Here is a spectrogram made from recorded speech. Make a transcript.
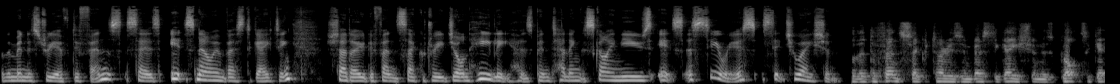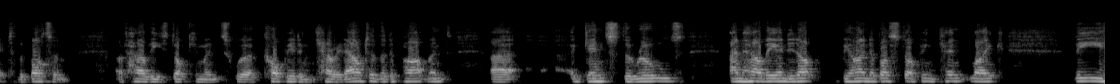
the Ministry of Defence says it's now investigating. Shadow Defence Secretary John Healey has been telling Sky News it's a serious situation. The Defence Secretary's investigation has got to get to the bottom of how these documents were copied and carried out of the department uh, against the rules and how they ended up behind a bus stop in Kent, like the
